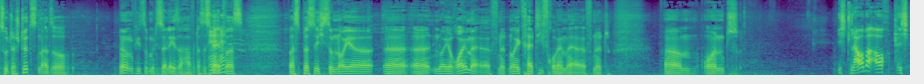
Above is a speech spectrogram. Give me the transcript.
zu unterstützen. Also ne, irgendwie so mit dieser Laserharfe. Das ist ja Mhm. etwas, was plötzlich so neue, äh, äh, neue Räume eröffnet, neue Kreativräume eröffnet. Ähm, und Ich glaube auch, ich,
